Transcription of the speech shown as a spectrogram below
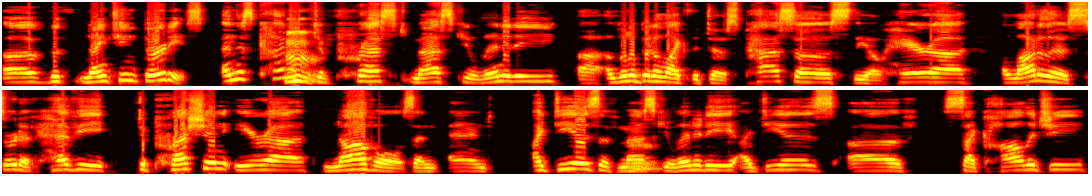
of the 1930s. And this kind of Hmm. depressed masculinity, uh, a little bit of like the Dos Passos, the O'Hara, a lot of those sort of heavy depression era novels and, and ideas of masculinity, ideas of psychology.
